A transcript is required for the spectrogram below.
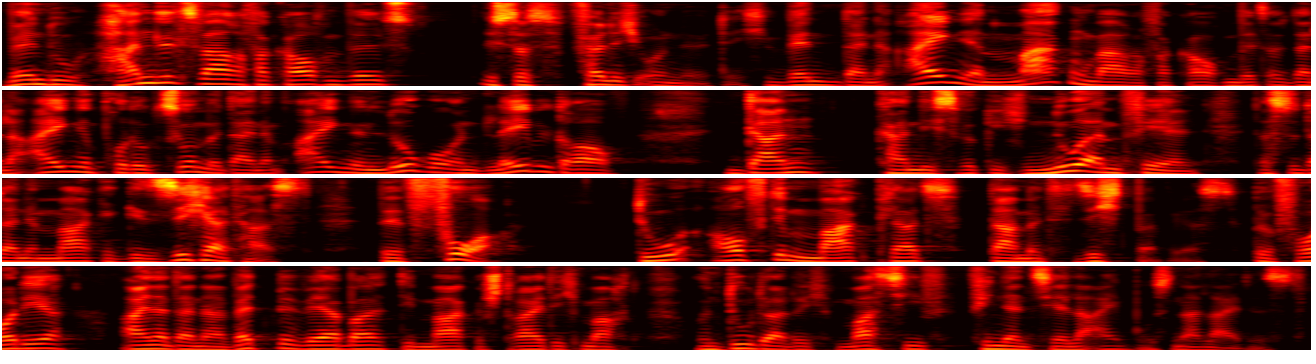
Wenn du Handelsware verkaufen willst, ist das völlig unnötig. Wenn du deine eigene Markenware verkaufen willst, also deine eigene Produktion mit deinem eigenen Logo und Label drauf, dann kann ich es wirklich nur empfehlen, dass du deine Marke gesichert hast, bevor du auf dem Marktplatz damit sichtbar wirst, bevor dir einer deiner Wettbewerber die Marke streitig macht und du dadurch massiv finanzielle Einbußen erleidest.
